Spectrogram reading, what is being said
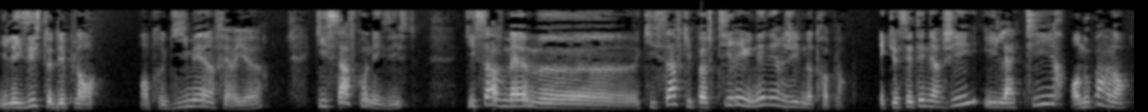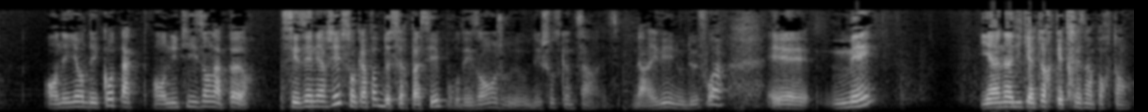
Il existe des plans entre guillemets inférieurs qui savent qu'on existe, qui savent même, euh, qui savent qu'ils peuvent tirer une énergie de notre plan et que cette énergie, ils la tirent en nous parlant, en ayant des contacts, en utilisant la peur ces énergies sont capables de se faire passer pour des anges ou des choses comme ça. C'est arrivé une ou deux fois. mais il y a un indicateur qui est très important.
